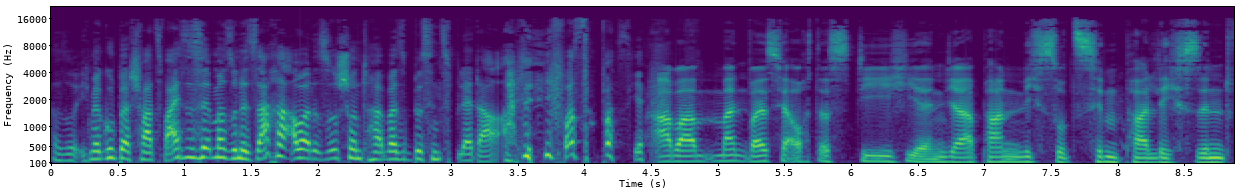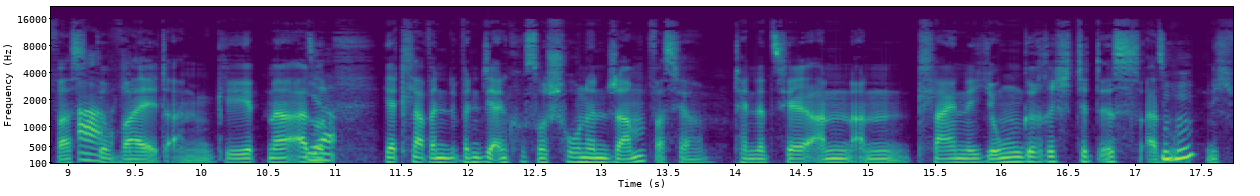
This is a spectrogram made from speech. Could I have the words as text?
Also ich meine, gut, bei Schwarz-Weiß ist ja immer so eine Sache, aber das ist schon teilweise ein bisschen splatterartig, was da passiert. Aber man weiß ja auch, dass die hier in Japan nicht so zimperlich sind, was Ah, okay. Gewalt angeht. Ne? Also Ja. ja. klar, wenn, wenn du dir anguckst, so Shonen Jump, was ja tendenziell an, an kleine Jungen gerichtet ist, also Mhm. nicht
